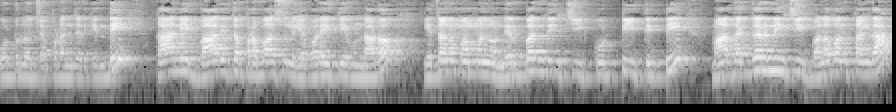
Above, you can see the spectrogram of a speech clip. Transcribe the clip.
కోర్టులో చెప్పడం జరిగింది. కానీ బాధిత ప్రవాసులు ఎవరైతే ఉన్నాడో ఇతను మమ్మల్ని నిర్బంధించి కొట్టి తిట్టి మా దగ్గర నుంచి బలవంతంగా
